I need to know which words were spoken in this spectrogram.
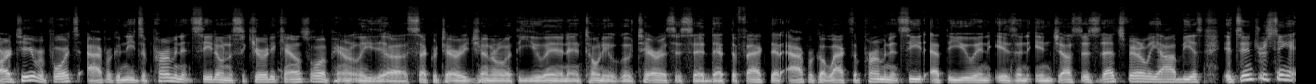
RT reports Africa needs a permanent seat on the Security Council. Apparently, uh, Secretary General at the UN, Antonio Guterres, has said that the fact that Africa lacks a permanent seat at the UN is an injustice. That's fairly obvious. It's interesting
